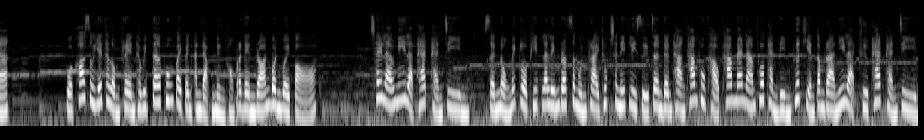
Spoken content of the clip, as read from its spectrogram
นัก หัวข้อซูเย่ถล่มเทรนทวิตเตอร์พุ่งไปเป็นอันดับหนึ่งของประเด็นร้อนบนเวยป๋อใช่แล้วนี่แหละแพทย์แผนจีน เสริญหนงไม่กลัวพิษและลิ้มรสสมุนไพรทุกชนิดหลีสือเจินเดินทางข้ามภูเขาข้ามแม่น้ำทั่วแผ่นดิน เพื่อเขียนตำรานี่แหละคือแพทย์แผนจีน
